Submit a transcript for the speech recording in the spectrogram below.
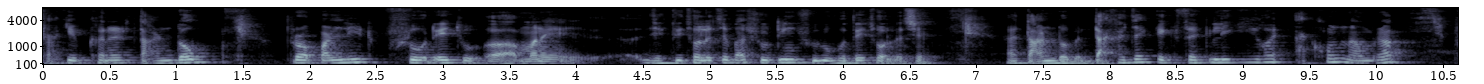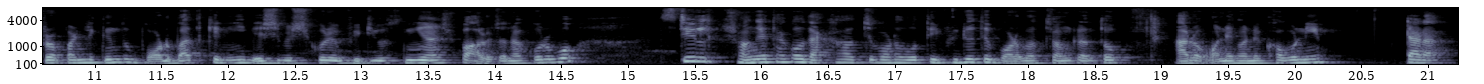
শাকিব খানের তাণ্ডব প্রপারলি ফ্লোরে মানে যেতে চলেছে বা শুটিং শুরু হতে চলেছে তাণ্ডবে। দেখা যাক এক্স্যাক্টলি কী হয়। এখন আমরা প্রপারলি কিন্তু বরবাদকে নিয়ে বেশি বেশি করে ভিডিওস নিয়ে আসব, আলোচনা করব। স্টিল সঙ্গে থাকো, দেখা হচ্ছে পরবর্তী ভিডিওতে বরবাদ সংক্রান্ত আরও অনেক অনেক খবর নিয়ে। টাটা!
